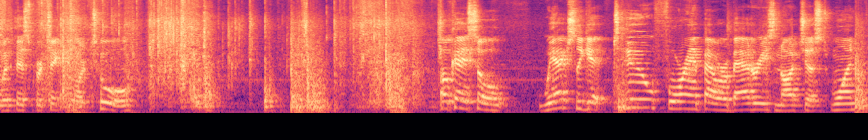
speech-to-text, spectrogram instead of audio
with this particular tool. Okay, so we actually get two 4 amp hour batteries, not just one.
